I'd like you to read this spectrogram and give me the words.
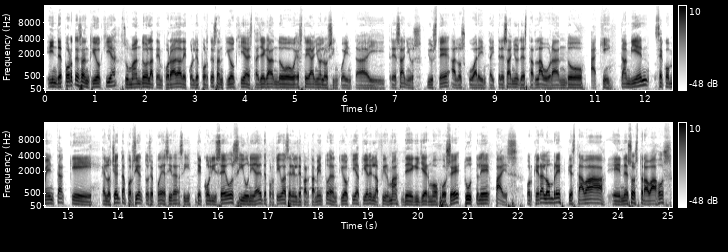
Indeportes Antioquia, sumando la temporada de Coldeportes Antioquia, está llegando este año a los 53 años y usted a los 43 años de estar laborando aquí. También se comenta que el 80%, se puede decir así, de coliseos y unidades deportivas en el departamento de Antioquia tienen la firma de Guillermo José Tutle Páez porque era el hombre que estaba en esos trabajos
